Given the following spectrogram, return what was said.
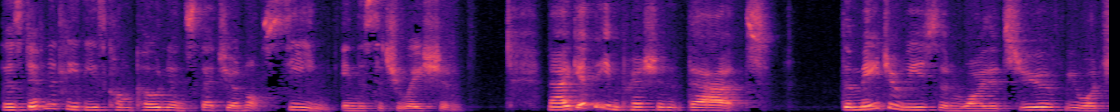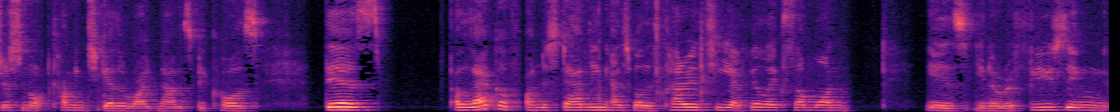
there's definitely these components that you're not seeing in the situation. Now, I get the impression that the major reason why the two of you are just not coming together right now is because there's a lack of understanding as well as clarity. I feel like someone is, you know, refusing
